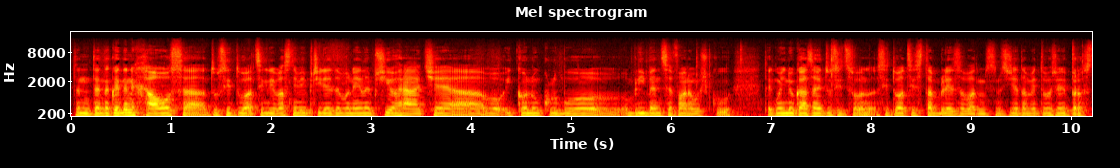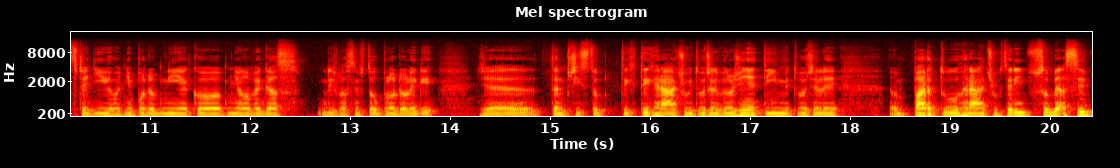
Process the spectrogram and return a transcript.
ten, ten takový ten chaos a tu situaci, kdy vlastně vy přijdete o nejlepšího hráče a o ikonu klubu, o oblíbence fanoušků, tak oni dokázali tu situaci stabilizovat. Myslím si, že tam vytvořili prostředí hodně podobný, jako mělo Vegas, když vlastně vstoupilo do ligy. Že ten přístup těch, těch hráčů vytvořili vyloženě tým, vytvořili partu hráčů, který v sobě asi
